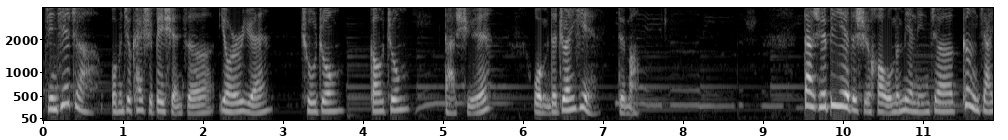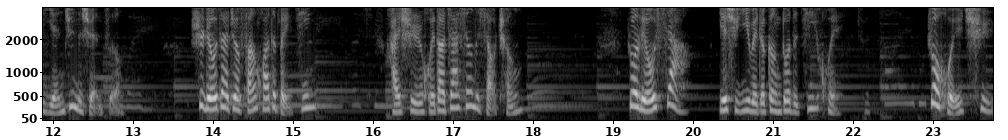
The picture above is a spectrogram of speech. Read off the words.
紧接着，我们就开始被选择幼儿园、初中、高中、大学，我们的专业，对吗？大学毕业的时候，我们面临着更加严峻的选择：是留在这繁华的北京，还是回到家乡的小城？若留下，也许意味着更多的机会；若回去，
